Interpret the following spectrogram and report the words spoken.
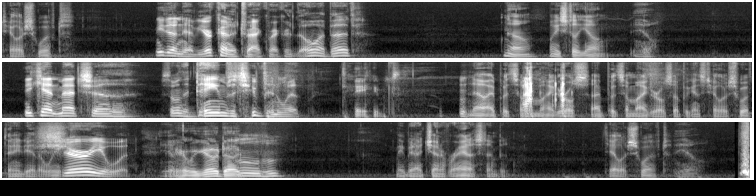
Taylor Swift. He doesn't have your kind of track record, though. I bet. No, well, he's still young. Yeah. He can't match uh, some of the dames that you've been with. Dames. no, I put some of my girls. I put some of my girls up against Taylor Swift any day of the week. Sure, you would. Here we go, Doug. Mm-hmm. Maybe not Jennifer Aniston, but Taylor Swift. Yeah.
